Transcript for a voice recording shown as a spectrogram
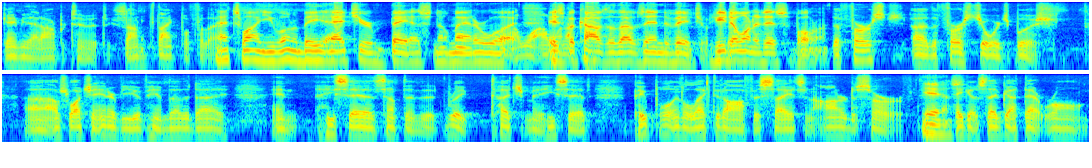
gave me that opportunity. So I'm thankful for that. That's why you want to be at your best no matter what. I I it's because of those individuals. You don't want to disappoint them. the first uh, the first George Bush, Uh, I was watching an interview of him the other day, and he said something that really touched me. He said, "People in elected office say it's an honor to serve." Yes. He goes, "They've got that wrong.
